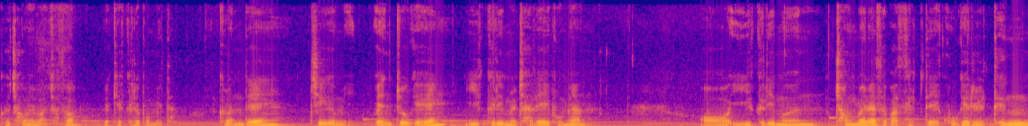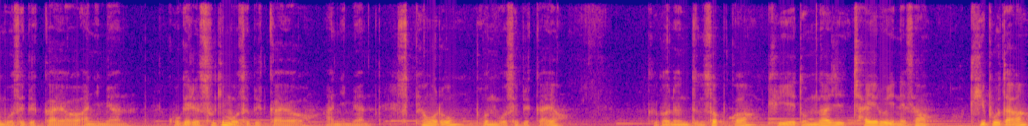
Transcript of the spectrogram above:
그 점에 맞춰서 이렇게 그려봅니다. 그런데 지금 왼쪽에 이 그림을 자세히 보면 어, 이 그림은 정면에서 봤을 때 고개를 든 모습일까요? 아니면 고개를 숙인 모습일까요? 아니면 수평으로 본 모습일까요? 그거는 눈썹과 귀의 높낮이 차이로 인해서 귀보다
